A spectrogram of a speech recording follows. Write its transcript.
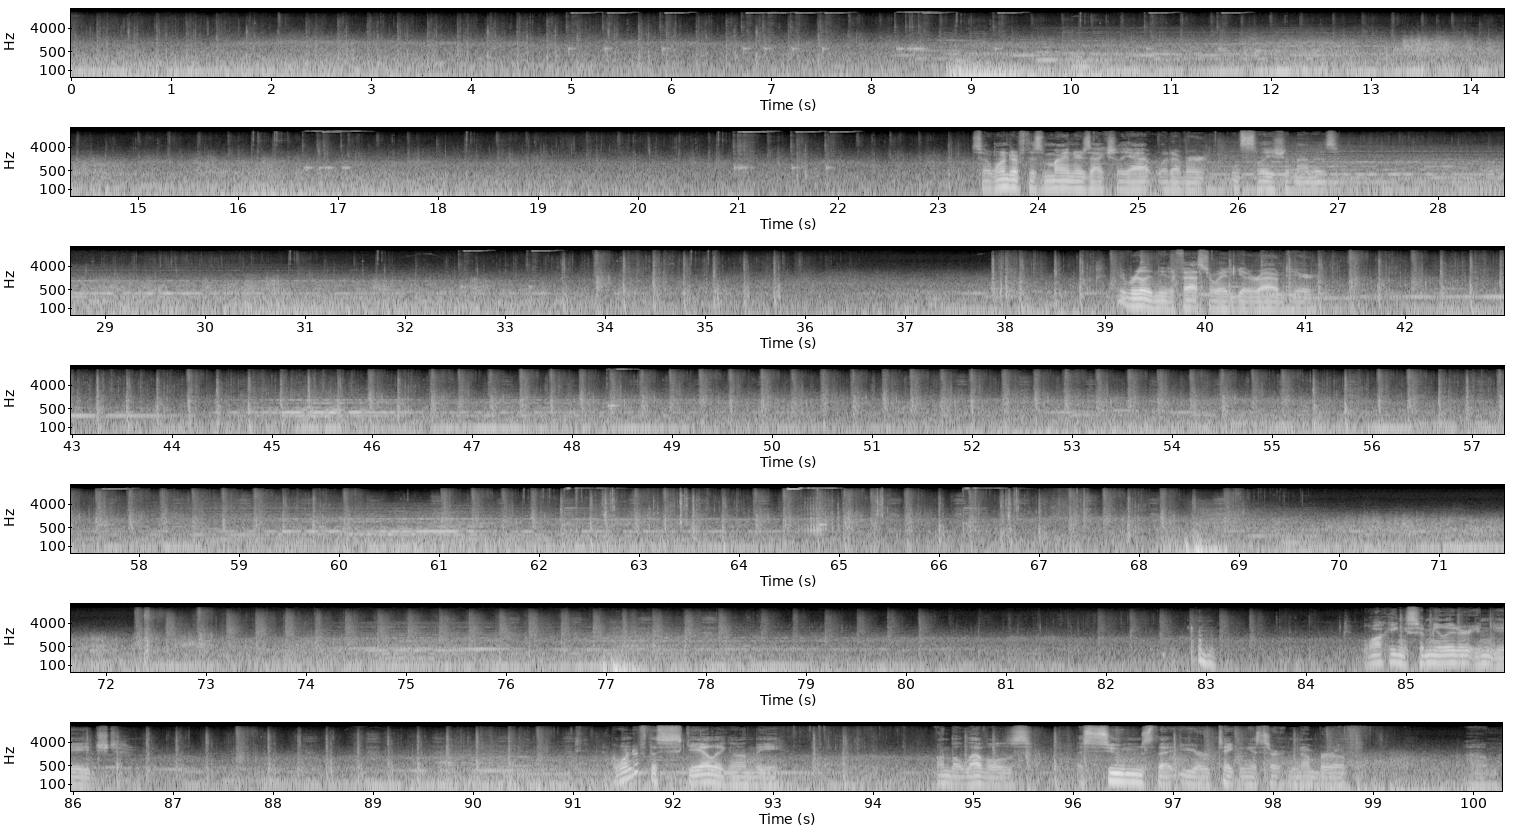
So I wonder if this miner's actually at whatever installation that is. They really need a faster way to get around here. Walking simulator engaged. I wonder if the scaling on the on the levels assumes that you're taking a certain number of um,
